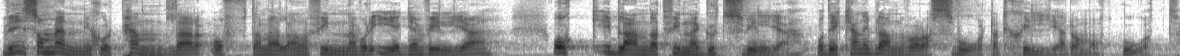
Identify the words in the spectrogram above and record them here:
Vi som människor pendlar ofta mellan att finna vår egen vilja och ibland att finna Guds vilja. Och det kan ibland vara svårt att skilja dem åt.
